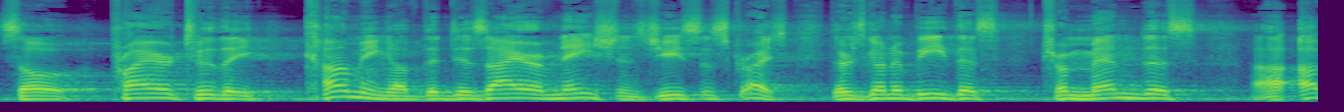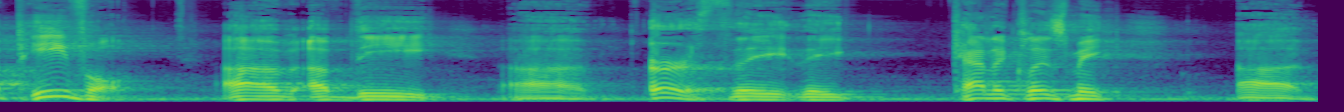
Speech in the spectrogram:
So prior to the coming of the desire of nations, Jesus Christ, there's going to be this tremendous uh, upheaval of, of the uh, earth, the, the cataclysmic uh,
